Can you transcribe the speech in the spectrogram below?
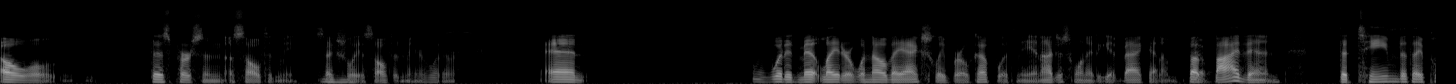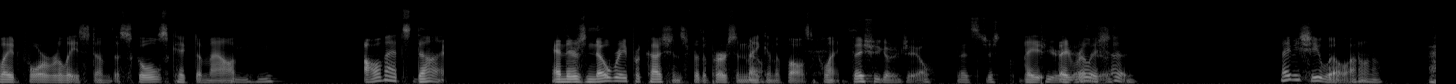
"Oh, well, this person assaulted me, sexually assaulted me, or whatever," and would admit later, well, no, they actually broke up with me, and I just wanted to get back at them. But Yep. by then, the team that they played for released them. The schools kicked them out. hmm All that's done, and there's no repercussions for the person No. making the false claim. They should go to jail. That's just They they really it should. Maybe she will. I don't know.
